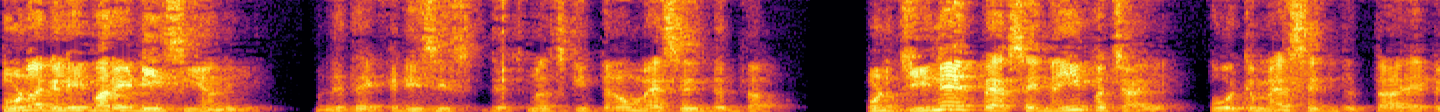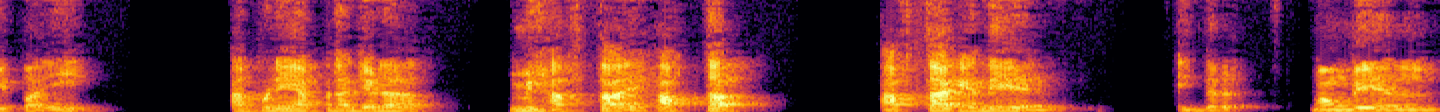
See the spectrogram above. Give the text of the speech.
ਹੁਣ ਅਗਲੀ ਵਾਰੀ ਡੀਸੀਆਂ ਦੀ ਜਿਹਦੇ ਤੇ ਇੱਕ ਡੀਸੀ ਡਿਸਮਿਸ ਕੀਤਾ, ਉਹ ਮੈਸੇਜ ਦਿੱਤਾ। ਹੁਣ ਜਿਹਨੇ ਪੈਸੇ ਨਹੀਂ ਪਹੁੰਚਾਏ, ਉਹ ਇੱਕ ਮੈਸੇਜ ਦਿੱਤਾ ਹੈ ਵੀ ਭਾਈ, ਆਪਣੇ ਆਪਣਾ ਜਿਹੜਾ ਮੇ ਹਫਤਾ ਹੈ, ਹਫਤਾ। ਹਫਤਾ ਕਹਿੰਦੇ ਆ, ਇੱਧਰ ਬੰਬੇ ਵੱਲ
